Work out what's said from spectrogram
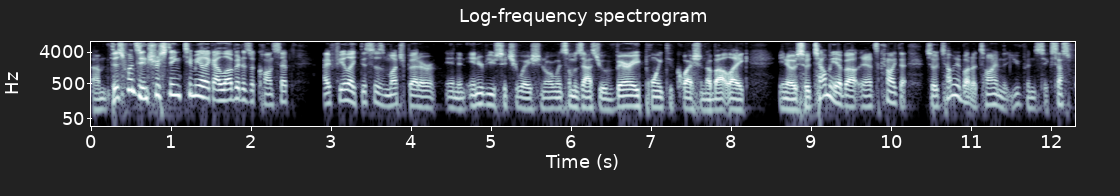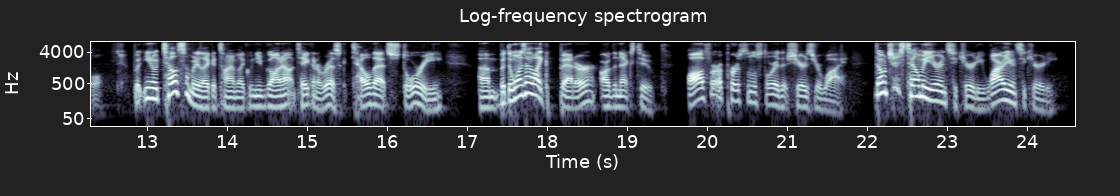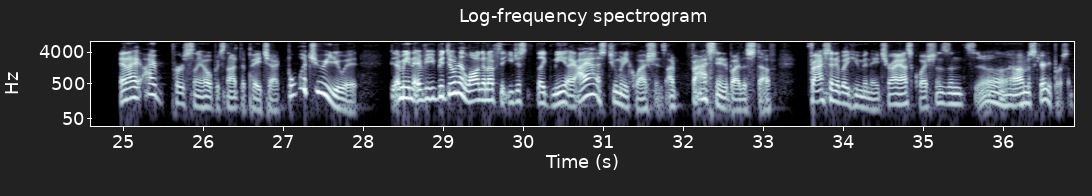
Um, this one's interesting to me. Like I love it as a concept. I feel like this is much better in an interview situation or when someone's asked you a very pointed question about like, you know, so tell me about and it's kind of like that. So tell me about a time that you've been successful. But you know, tell somebody like a time like when you've gone out and taken a risk. Tell that story. Um, but the ones I like better are the next two. Offer a personal story that shares your why. Don't just tell me you're in. Why are you in security? And I, I personally hope it's not the paycheck, but what you to it? I mean, have you've been doing it long enough that you just like me? I, I ask too many questions. I'm fascinated by this stuff, fascinated by human nature. I ask questions, and uh, I'm a security person.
